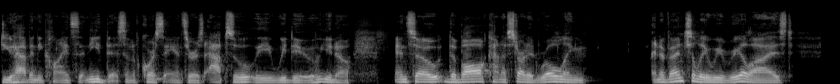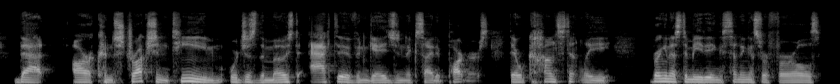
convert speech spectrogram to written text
Do you have any clients that need this? And of course the answer is absolutely we do you know. And so the ball kind of started rolling and eventually we realized that our construction team were just the most active, engaged, and excited partners. They were constantly bringing us to meetings, sending us referrals.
